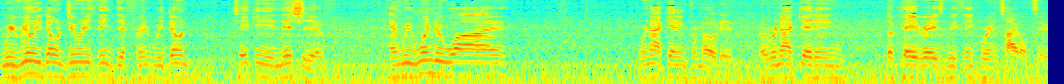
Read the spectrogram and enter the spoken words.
we really don't do anything different. We don't take any initiative. And we wonder why we're not getting promoted or we're not getting the pay raise we think we're entitled to.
